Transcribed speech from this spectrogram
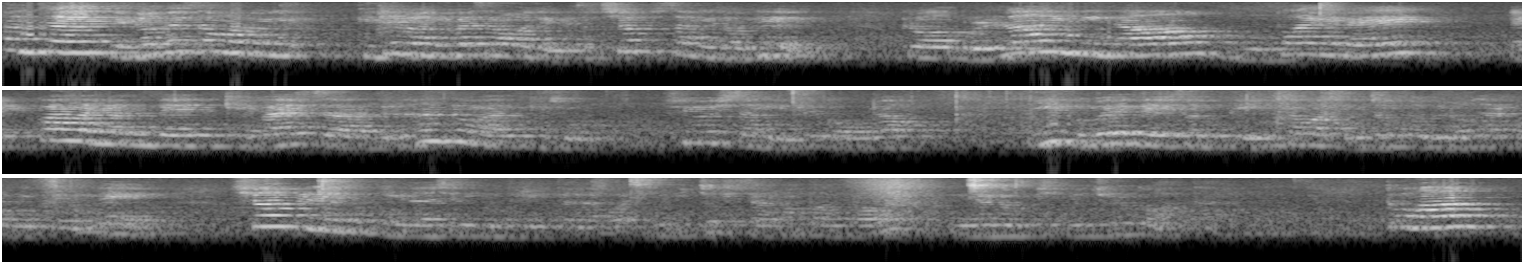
현재 대면 활성화로 비대면이 활성화되면서 취업 시장에서는 그런 온라인이나 모바일의 앱과 관련된 개발자들은 한동안 계속 수요 시장이 있을 거고요. 이 부분에 대해서는 데이터가 점점 더 늘어날 거기 때문에 취업에 대해서 고민하시는 분들이 있다고 하시면 이쪽 시장을 한 번더 눈여겨보시면 좋을 것 같아요. 또한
